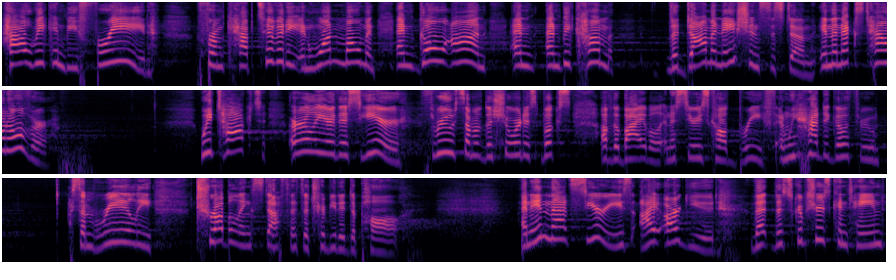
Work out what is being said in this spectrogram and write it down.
how we can be freed from captivity in one moment and go on and, and become the domination system in the next town over. We talked earlier this year through some of the shortest books of the Bible in a series called Brief, and we had to go through some really troubling stuff that's attributed to Paul. And in that series, I argued that the scriptures contained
